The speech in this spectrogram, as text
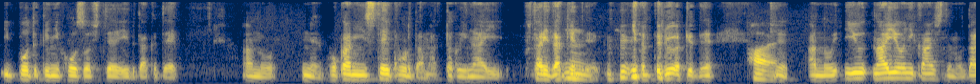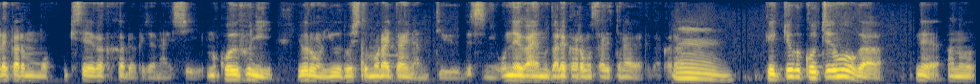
一方的に放送しているだけで、あの、ね、他にステークホルダー全くいない二人だけで、やってるわけで、はい。ね、あの内容に関しても誰からも規制がかかるわけじゃないし、まあ、こういうふうに世論を誘導してもらいたいなんていう別にお願いも誰からもされてないわけだから、うん。結局こっちの方が、ね、あの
